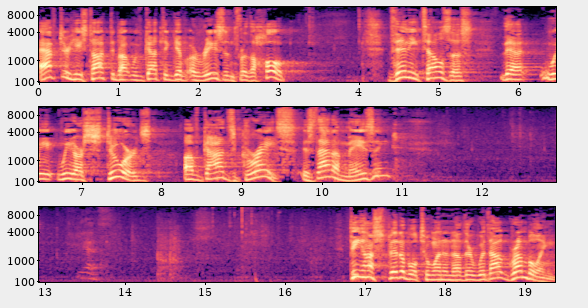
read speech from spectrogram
after he's talked about we've got to give a reason for the hope, then he tells us that we, we are stewards of God's grace. Is that amazing? Yes. Be hospitable to one another without grumbling.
